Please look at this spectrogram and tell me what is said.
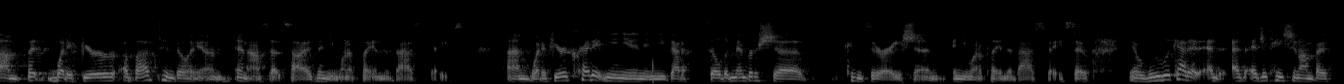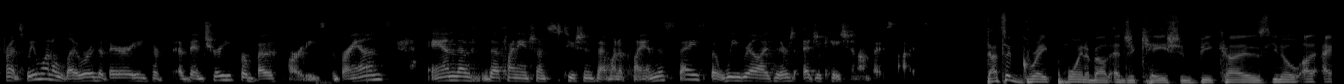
Um, but what if you're above 10 billion in asset size and you want to play in the BaaS space? Um, what if you're a credit union and you've got to fill the membership consideration and you want to play in the BaaS space. So, you know, we look at it as education on both fronts. We want to lower the barriers of entry for both parties, the brands and the, the financial institutions that want to play in this space. But we realize there's education on both sides. That's a great point about education because, you know, I,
